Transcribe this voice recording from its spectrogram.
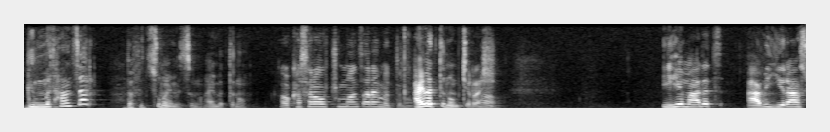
ግምት አንጻር በፍጹም አይመጥ ነው አይመጥ ነው ከስራዎቹም አንጻር አይመጥ ነው። አይመጥ ነውም ጭራሽ። ይሄ ማለት አብይ ራሱ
